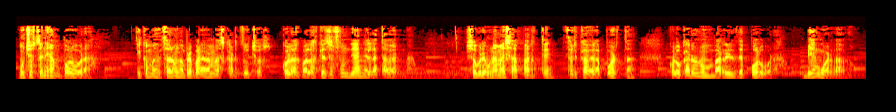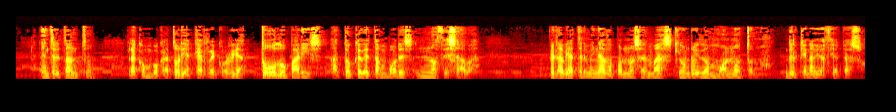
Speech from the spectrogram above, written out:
Muchos tenían pólvora y comenzaron a preparar más cartuchos con las balas que se fundían en la taberna. Sobre una mesa aparte, cerca de la puerta, colocaron un barril de pólvora, bien guardado. Entre tanto, la convocatoria que recorría todo París a toque de tambores no cesaba, pero había terminado por no ser más que un ruido monótono del que nadie hacía caso.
